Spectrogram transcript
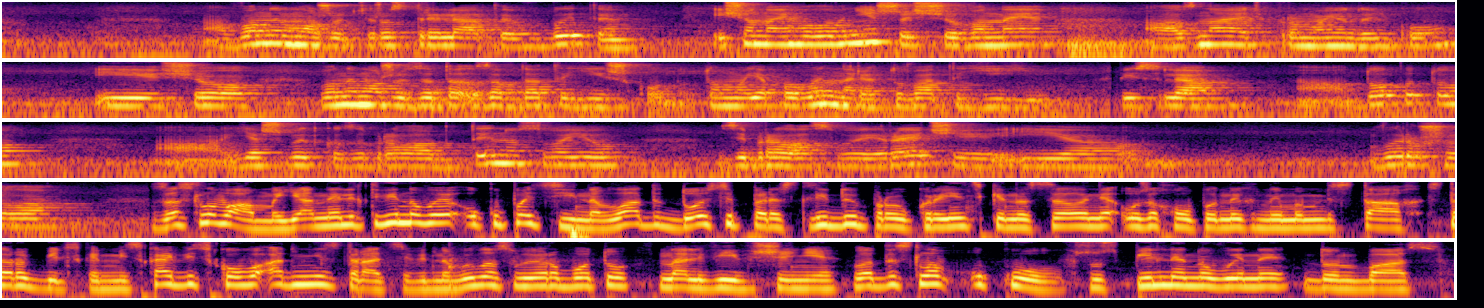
Вони можуть розстріляти, вбити. І що найголовніше, що вони знають про мою доньку і що вони можуть завдати їй шкоду. Тому я повинна рятувати її. Після допиту я швидко забрала дитину свою, зібрала свої речі і вирушила За словами Яни Літвінової, окупаційна влада досі переслідує проукраїнське населення у захоплених ними містах. Старобільська міська військова адміністрація відновила свою роботу на Львівщині. Владислав Уколов, Суспільне новини, Донбас.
